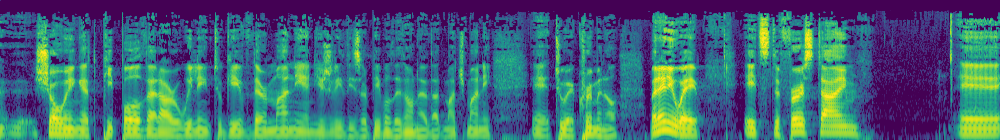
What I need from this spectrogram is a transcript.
showing at people that are willing to give their money, and usually these are people that don't have that much money, uh, to a criminal. But anyway, it's the first time. Uh,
